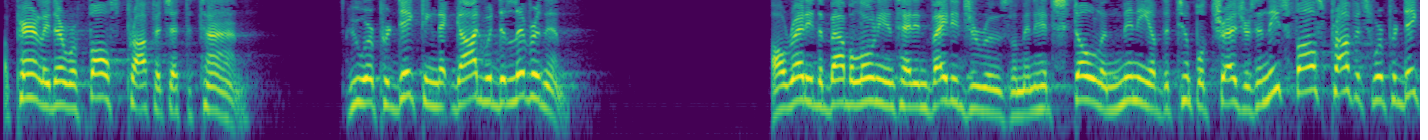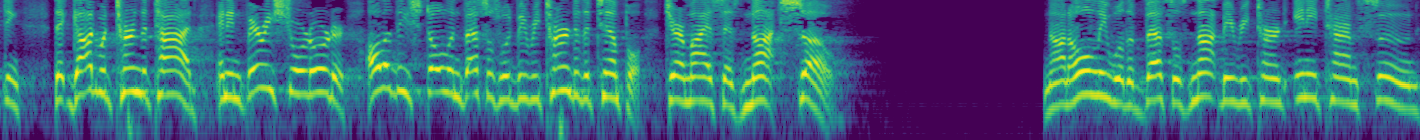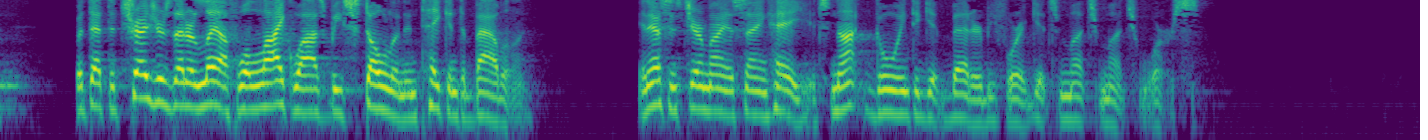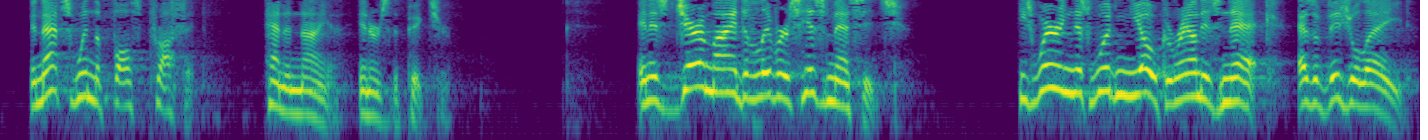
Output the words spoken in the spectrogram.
Apparently there were false prophets at the time who were predicting that God would deliver them. Already the Babylonians had invaded Jerusalem and had stolen many of the temple treasures. And these false prophets were predicting that God would turn the tide. And in very short order, all of these stolen vessels would be returned to the temple. Jeremiah says, not so. Not only will the vessels not be returned anytime soon, but that the treasures that are left will likewise be stolen and taken to Babylon. In essence, Jeremiah is saying, hey, it's not going to get better before it gets much, much worse. And that's when the false prophet, Hananiah, enters the picture. And as Jeremiah delivers his message, he's wearing this wooden yoke around his neck as a visual aid.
